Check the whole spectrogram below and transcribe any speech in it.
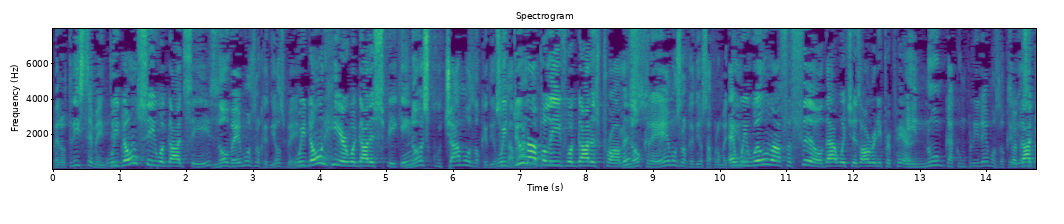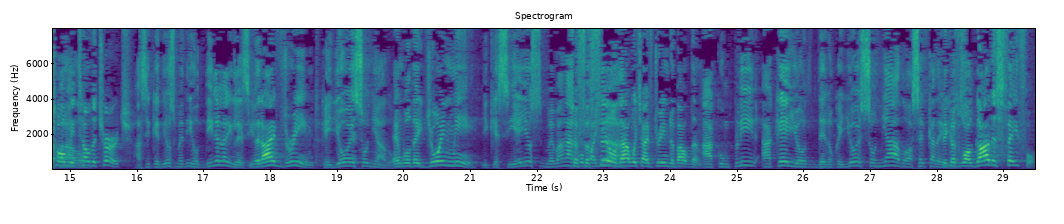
Pero tristemente we don't see what God sees. no vemos lo que Dios ve, We don't hear what God is speaking. no escuchamos lo que Dios We está do not believe what God has no promised. creemos lo que Dios ha prometido And we will not fulfill that which is already y prepared. nunca cumpliremos lo que So Dios ha God told me, tell the church Así que Dios me dijo, dile a la iglesia that I've dreamed. que yo he soñado And will they join me y que si ellos me van a to fulfill that acompañar which I've dreamed about them? a cumplir aquello de lo que yo he soñado acerca de Because ellos. while God is faithful,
